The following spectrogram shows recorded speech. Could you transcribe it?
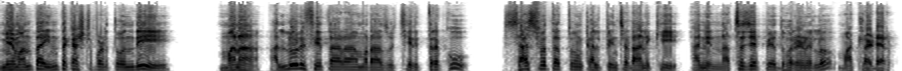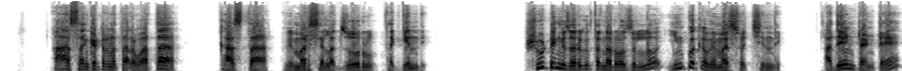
మేమంతా ఇంత కష్టపడుతోంది. మన అల్లూరి సీతారామరాజు చరిత్రకు శాశ్వతత్వం కల్పించడానికి అని నచ్చజెప్పే ధోరణిలో మాట్లాడారు. ఆ సంఘటన తర్వాత కాస్త విమర్శల జోరు తగ్గింది. షూటింగ్ జరుగుతున్న రోజుల్లో ఇంకొక విమర్శ వచ్చింది. అదేంటంటే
